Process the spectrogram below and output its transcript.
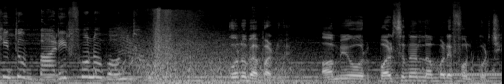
কিন্তু বাড়ির ফোনও বন্ধ। কোনো ব্যাপার নয়। আমি ওর পার্সোনাল নাম্বারে ফোন করছি।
